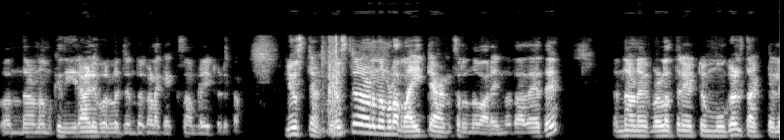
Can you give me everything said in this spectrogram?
എന്താണ് നമുക്ക് നീരാളി പോലുള്ള ജന്തുക്കളൊക്കെ എക്സാമ്പിൾ ആയിട്ട് എടുക്കാം. ന്യൂസ്റ്റൺ ന്യൂസ്റ്റൺ ആണ് നമ്മുടെ റൈറ്റ് ആൻസർ എന്ന് പറയുന്നത്. അതായത് എന്താണ് വെള്ളത്തിന് ഏറ്റവും മുകൾ തട്ടിൽ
